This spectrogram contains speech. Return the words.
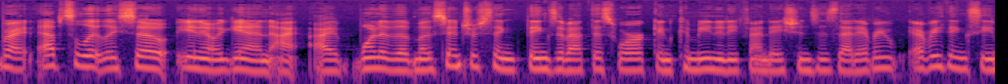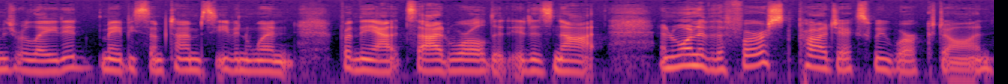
Right, absolutely. So, you know, again, I, I one of the most interesting things about this work and community foundations is that every everything seems related. Maybe sometimes even when from the outside world it, it is not. And one of the first projects we worked on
